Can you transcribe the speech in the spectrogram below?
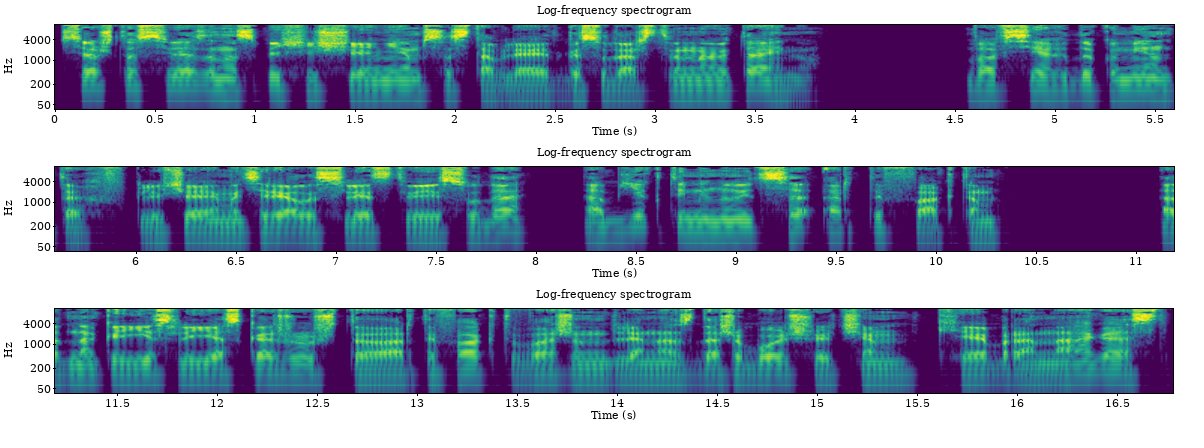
Все, что связано с похищением, составляет государственную тайну. Во всех документах, включая материалы следствия и суда, объект именуется артефактом. Однако если я скажу, что артефакт важен для нас даже больше, чем кебранагаст,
